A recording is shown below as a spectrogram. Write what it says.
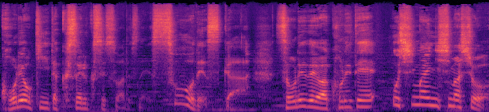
これを聞いたクセルクセスはですね、そうですか。それではこれでおしまいにしましょ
